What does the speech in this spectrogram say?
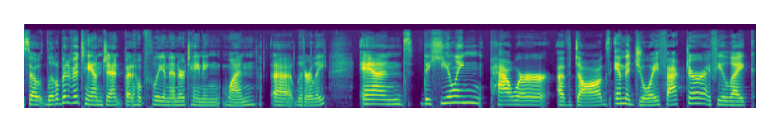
So a little bit of a tangent, but hopefully an entertaining one, uh, literally. And the healing power of dogs and the joy factor, I feel like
